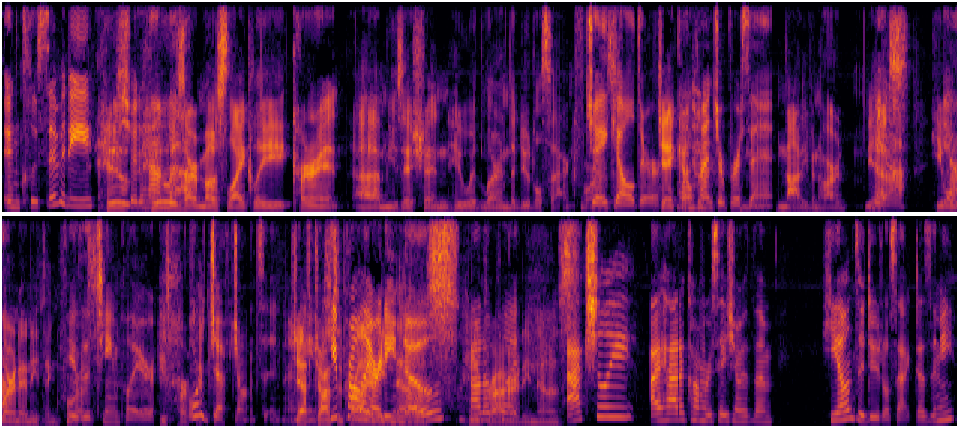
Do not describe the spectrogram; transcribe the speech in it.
inclusivity Who should have who is our most likely current uh, musician who would learn the doodle sack for Jake us? Elder, Jake Elder. 100%. Not even hard. Yes. Yeah, He will learn anything for He's us. He's a team player. He's perfect. Or. Jeff Johnson. I Jeff mean, Johnson He probably already knows. knows He to probably play. already knows. Actually, I had a conversation with him. He owns a doodle sack, doesn't he?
